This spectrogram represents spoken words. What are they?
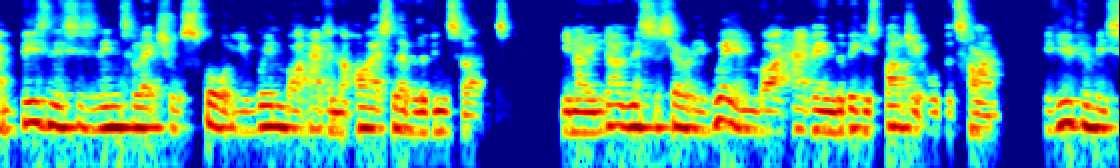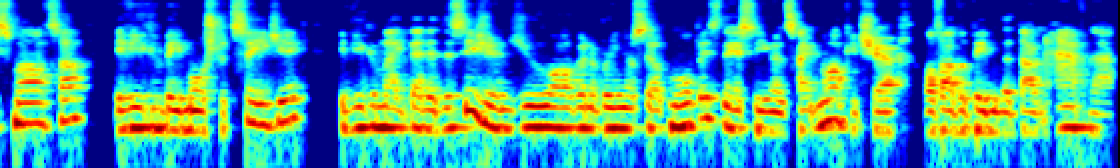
And business is an intellectual sport. You win by having the highest level of intellect. You know, you don't necessarily win by having the biggest budget all the time. If you can be smarter, if you can be more strategic, if you can make better decisions, you are going to bring yourself more business and you're going to take market share of other people that don't have that.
